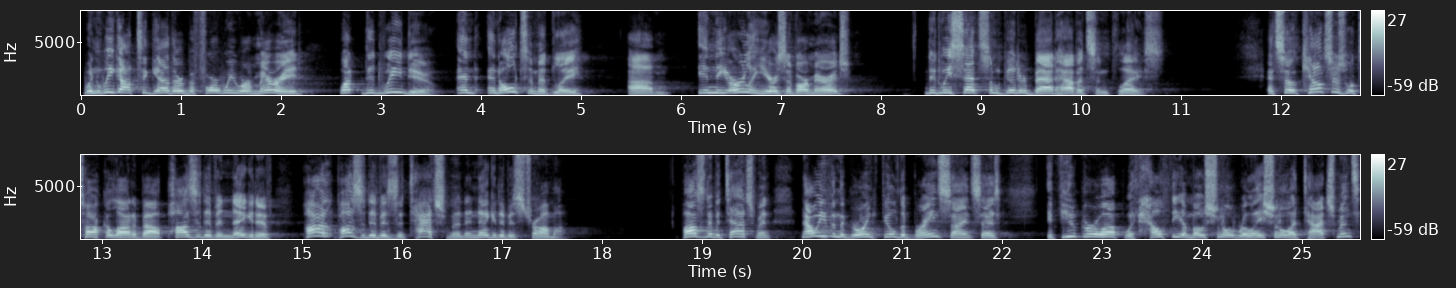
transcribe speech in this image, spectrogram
When we got together before we were married, what did we do? And, and ultimately, um, in the early years of our marriage, did we set some good or bad habits in place? And so, counselors will talk a lot about positive and negative. Po- positive is attachment, and negative is trauma. Positive attachment, now, even the growing field of brain science says if you grow up with healthy emotional relational attachments,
